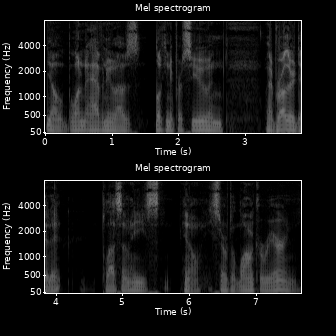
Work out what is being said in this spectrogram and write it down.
you know one avenue I was looking to pursue, and my brother did it. Bless him, he's you know he served a long career and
